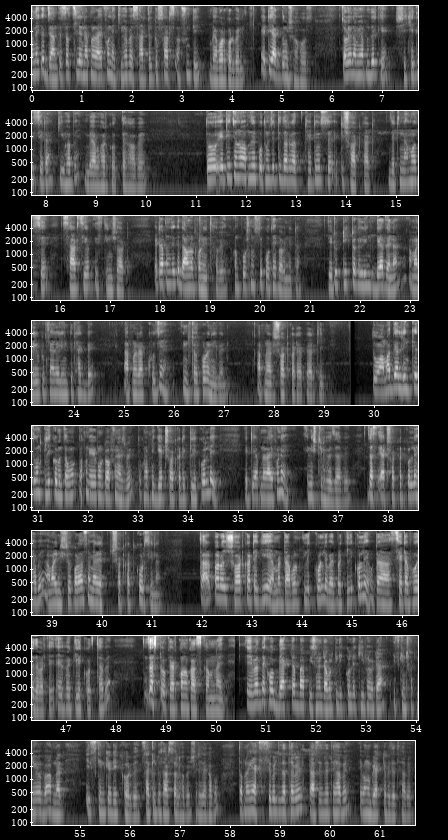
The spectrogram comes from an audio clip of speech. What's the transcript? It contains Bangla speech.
অনেকে জানতে চাচ্ছিলেন আপনার আইফোনে কীভাবে সার্কেল টু সার্চ অপশনটি ব্যবহার করবেন। এটি একদমই সহজ। চলেন আমি আপনাদেরকে শিখিয়ে দিচ্ছি এটা কীভাবে ব্যবহার করতে হবে। তো এটির জন্য আপনাদের প্রথমে যেটি দরকার, সেটি হচ্ছে একটি শর্টকাট যেটির নাম হচ্ছে সার্চ ইউর স্ক্রিনশট এটা আপনাদেরকে ডাউনলোড করে নিতে হবে। এখন প্রশ্ন হচ্ছে, কোথায় পাবেন এটা? যেহেতু টিকটকে লিঙ্ক দেওয়া যায় না, আমার ইউটিউব চ্যানেলে লিঙ্কটি থাকবে। আপনারা খুঁজে ইনস্টল করে নেবেন। আপনার শর্টকাট অ্যাপে আর কি। তো আমাদের লিঙ্কে যখন ক্লিক করবেন তখন তখন এরকম একটা অপশন আসবে। তখন আপনি গেট শর্টকাটে ক্লিক করলেই এটি আপনার আইফোনে ইনস্টল হয়ে যাবে। জাস্ট অ্যাড শর্টকাট করলেই হবে। আমার ইনস্টল করা আছে, আমি আর অ্যাড শর্টকাট করছি না। তারপর ওই শর্টকাটে গিয়ে আমরা ডাবল ক্লিক করলে বা একবার ক্লিক করলে ওটা সেট আপ হয়ে যাবে আর কি এইভাবে ক্লিক করতে হবে। জাস্ট ওকে আর কোনো কাজ কাম নাই। এবার দেখো ব্যাকটা বা পিছনে ডাবল ক্লিক করলে কীভাবে এটা স্ক্রিনশট নেবে বা আপনার স্ক্রিনকে এডিট করবে সার্কেল টু সার্চাল হবে, সেটা দেখাবো। তো আপনাকে অ্যাক্সেসিবিলিটি যেতে হবে টাচে যেতে হবে এবং ব্যাক ট্যাপে যেতে হবে।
